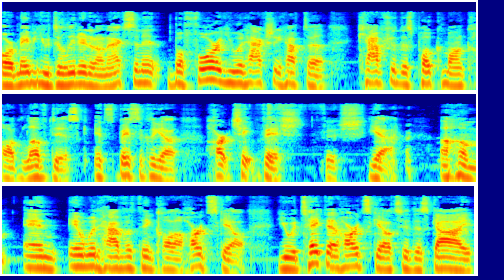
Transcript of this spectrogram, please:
Or maybe you deleted it on accident. Before you would actually have to capture this Pokemon called Luvdisc. It's basically a heart shaped fish Fish. yeah. Um, and it would have a thing called a heart scale. You would take that heart scale to this guy,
